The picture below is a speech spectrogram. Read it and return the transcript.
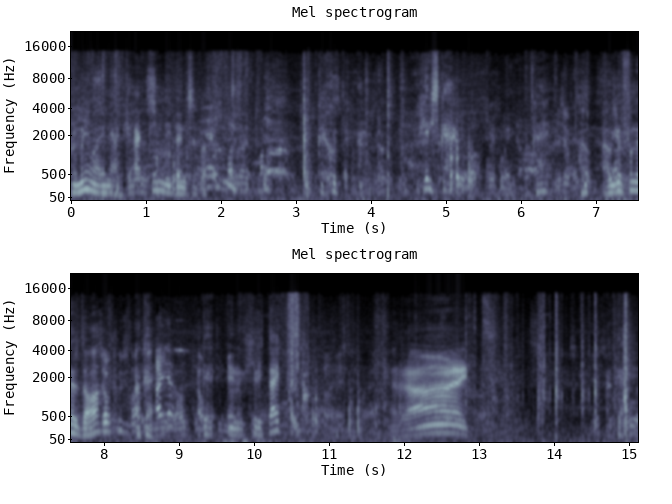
Jy moenie maar nie, ek, ek ken die ding se wat. Okay, goed. Gee skerp. Okay. Hou, hou jou vinger daar. Okay. Okay, en gee die tyd. Right. Okay.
